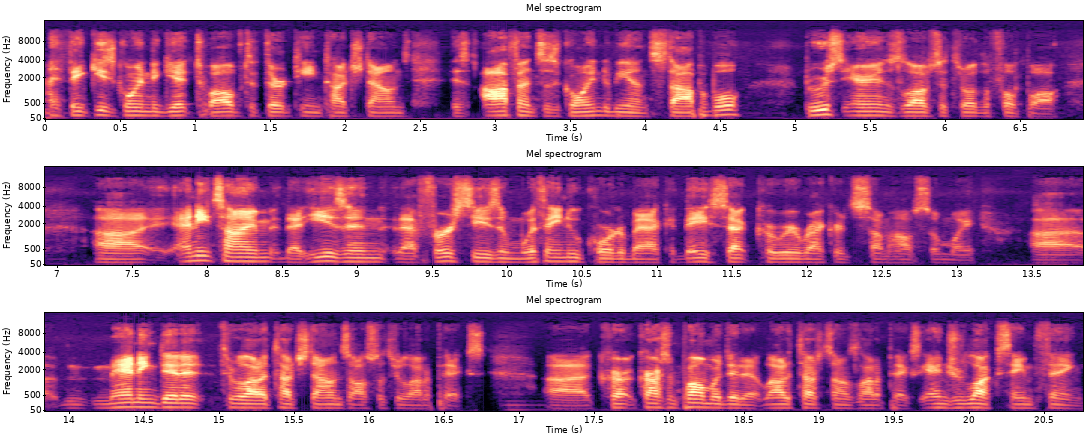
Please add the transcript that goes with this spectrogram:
I think he's going to get 12 to 13 touchdowns. This offense is going to be unstoppable. Bruce Arians loves to throw the football. Uh, anytime that he is in that first season with a new quarterback, they set career records somehow, some way. Uh, Manning did it, threw a lot of touchdowns, also threw a lot of picks. Uh, Car- Carson Palmer did it, a lot of touchdowns, a lot of picks. Andrew Luck, same thing.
